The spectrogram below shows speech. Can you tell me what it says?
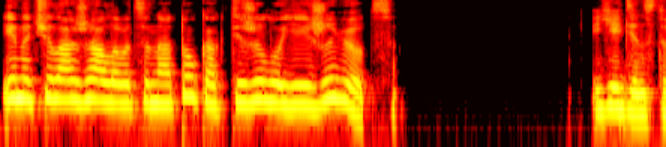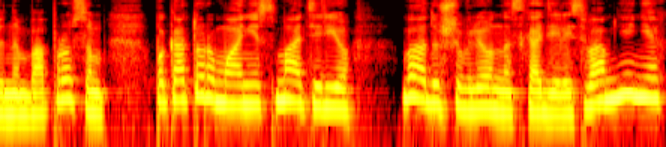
и начала жаловаться на то, как тяжело ей живется. Единственным вопросом, по которому они с матерью воодушевленно сходились во мнениях,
